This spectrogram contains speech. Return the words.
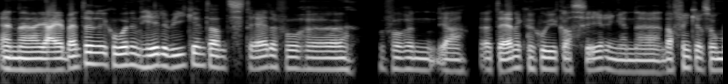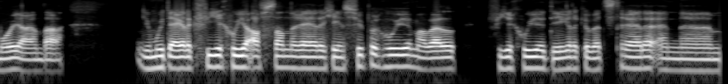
En ja, je bent er gewoon een hele weekend aan het strijden voor, voor een, ja, uiteindelijk een goede klassering. En eh, dat vind ik er zo mooi aan. Dat je moet eigenlijk vier goede afstanden rijden, geen supergoeie, maar wel vier goede, degelijke wedstrijden. En ehm,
